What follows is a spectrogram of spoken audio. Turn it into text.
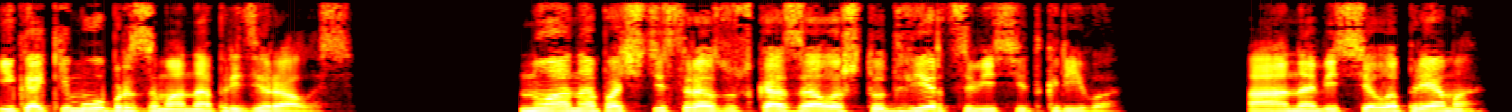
И каким образом она придиралась? Ну, она почти сразу сказала, что дверца висит криво. А она висела прямо?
